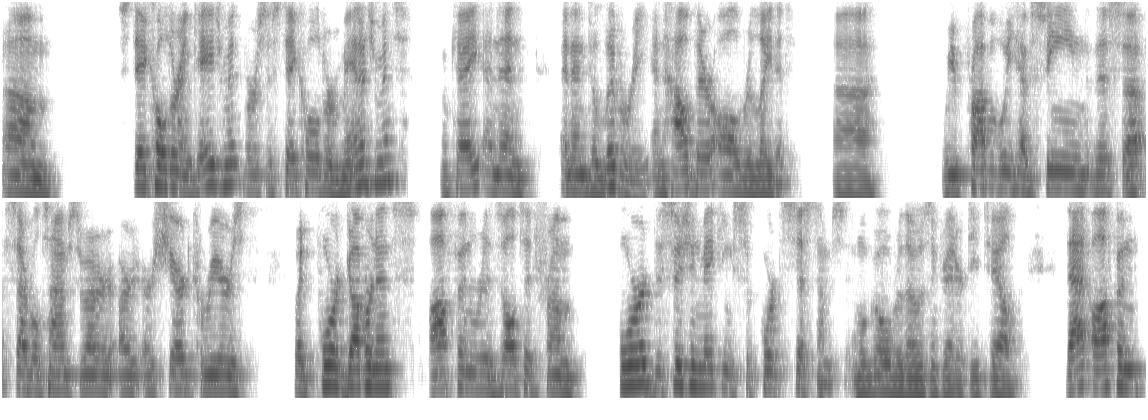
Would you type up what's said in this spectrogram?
Um, stakeholder engagement versus stakeholder management, okay, and then and then delivery and how they're all related. Uh, we probably have seen this uh, several times throughout our, our, our, shared careers, but poor governance often resulted from poor decision-making support systems, and we'll go over those in greater detail. That often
